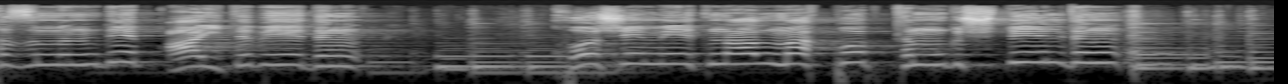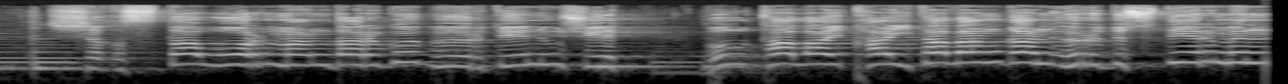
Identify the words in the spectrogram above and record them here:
қызымын деп айтып едің. Қошеметін алмақ боп тым күштелдің шығыста ормандар көп өртенуші еді бұл талай қайталанған үрдістермін.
